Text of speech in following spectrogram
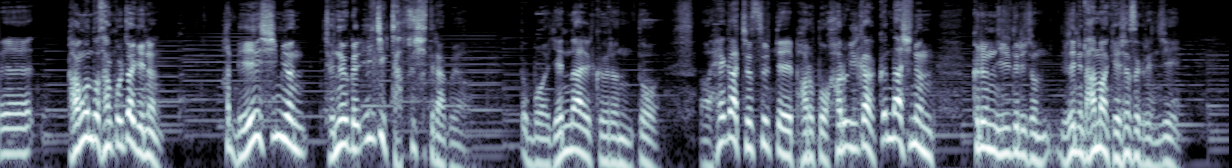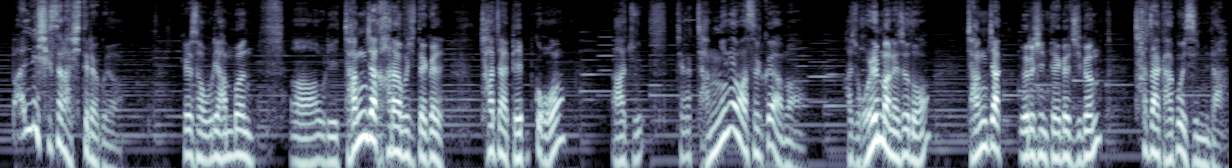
에, 강원도 산골짜기는 한 4시면 저녁을 일찍 잡수시더라고요. 또 뭐 옛날 그런 또 어, 해가 졌을 때 바로 또 하루 일과가 끝나시는 그런 일들이 좀 여전히 남아 계셔서 그런지 빨리 식사를 하시더라고요. 그래서 우리 한번 어, 우리 장작 할아버지 댁을 찾아뵙고 아주 제가 작년에 왔을 거야 아마 아주 오랜만에 저도 장작 어르신 댁을 지금 찾아가고 있습니다.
